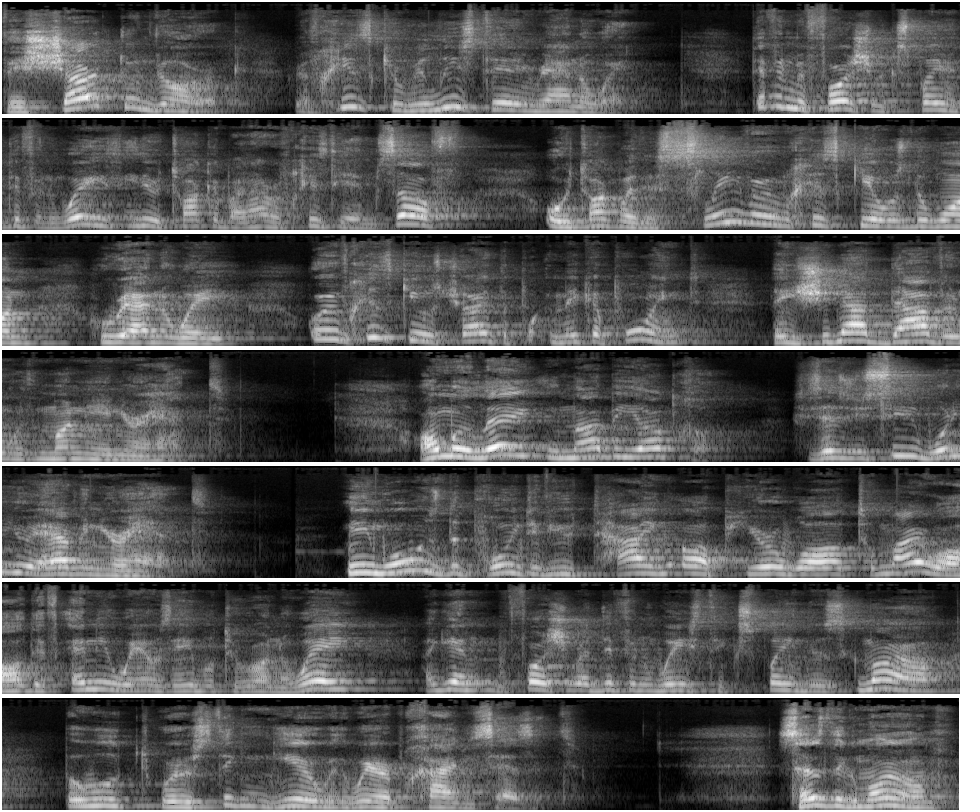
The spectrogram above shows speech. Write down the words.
Veshartun v'orak. Rav Chizkiel released it and ran away. Different Mefarshim explain in different ways, either talk about Rav Chizkiel himself, or we talk about the slave of Rav Chizkiel was the one who ran away, or Rav Chizkiel was trying to make a point that you should not daven with money in your hand. Omalei umabi yadcha. He says, You see, what do you have in your hand? I mean, what was the point of you tying up your wall to my wall if anyway I was able to run away? Again, before she had different ways to explain this Gemara, but we we are sticking here with Reb Chaim says it. Says the Gemara,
